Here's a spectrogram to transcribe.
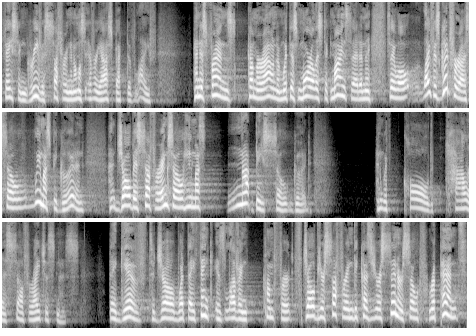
facing grievous suffering in almost every aspect of life. And his friends come around him with this moralistic mindset and they say, Well, life is good for us, so we must be good. And Job is suffering, so he must not be so good. And with cold, callous self righteousness, they give to Job what they think is loving comfort. Job, you're suffering because you're a sinner, so repent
